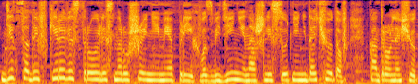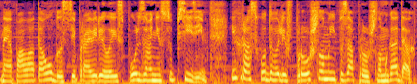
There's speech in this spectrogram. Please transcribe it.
Детсады в Кирове строили с нарушениями. При их возведении нашли сотни недочетов. Контрольно-счетная палата области проверила использование субсидий. Их расходовали в прошлом и позапрошлом годах.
